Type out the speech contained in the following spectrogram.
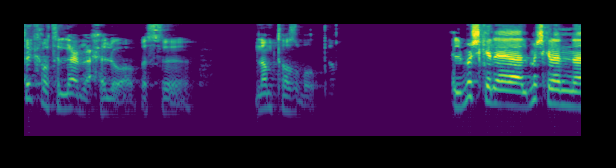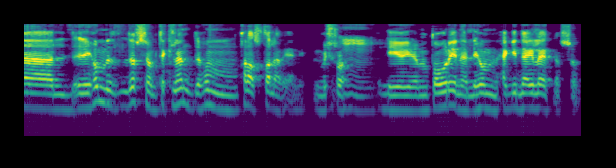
كانت فكرة اللعبة حلوة بس آه، لم تزبط. المشكلة المشكلة إن اللي هم نفسهم Techland هم خلاص طلعوا يعني المشروع. مم. اللي مطورين اللي هم حقين Dying Light نفسهم.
